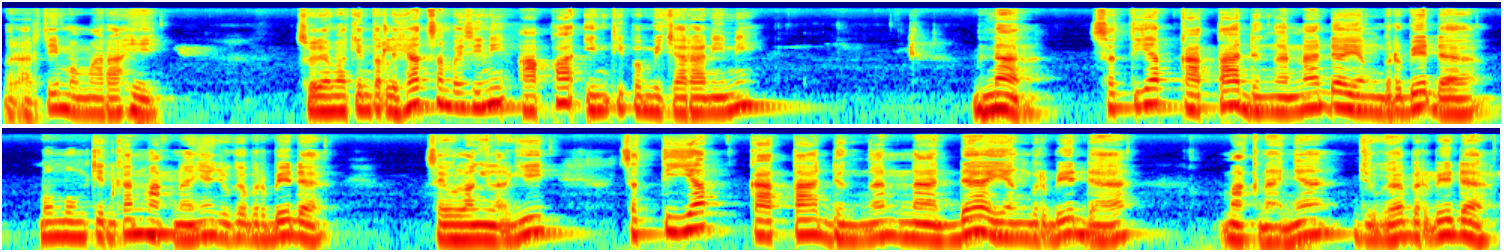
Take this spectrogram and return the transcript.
berarti memarahi. Sudah makin terlihat sampai sini apa inti pembicaraan ini? Benar, setiap kata dengan nada yang berbeda memungkinkan maknanya juga berbeda. Saya ulangi lagi, setiap kata dengan nada yang berbeda maknanya juga berbeda.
